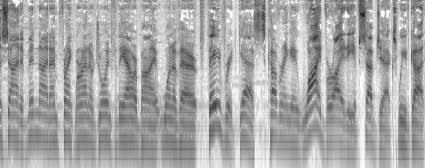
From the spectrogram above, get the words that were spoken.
Other Side of Midnight. I'm Frank Morano, joined for the hour by one of our favorite guests covering a wide variety of subjects. We've got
